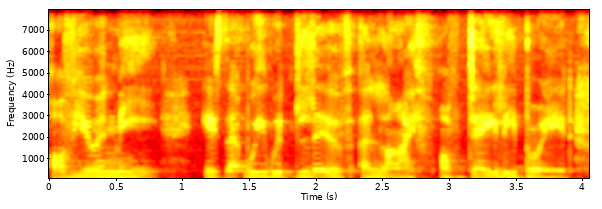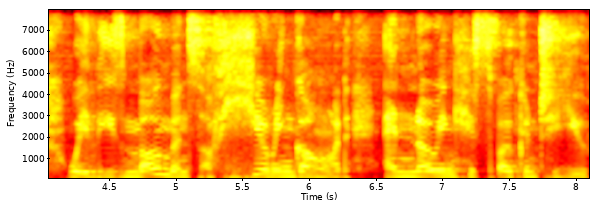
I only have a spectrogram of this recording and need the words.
of you and me is that we would live a life of daily bread, where these moments of hearing God and knowing He's spoken to you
